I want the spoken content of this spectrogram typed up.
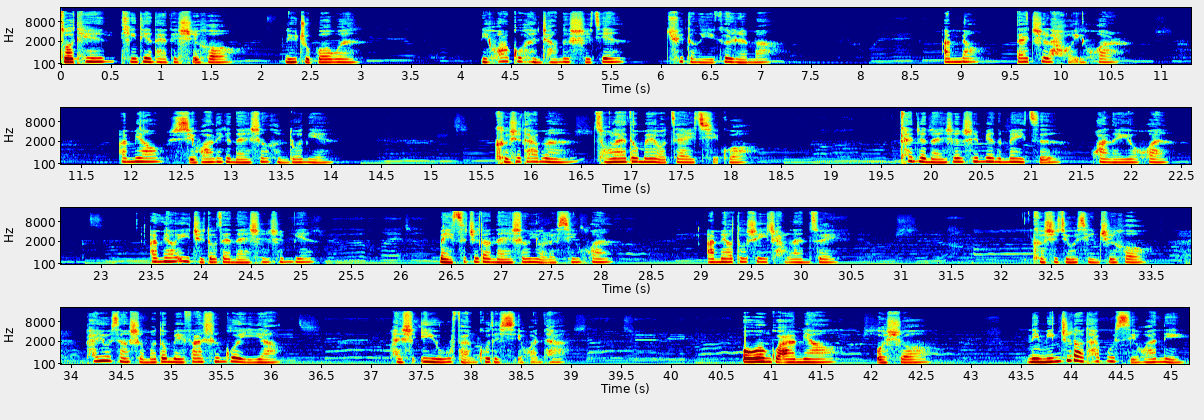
昨天听电台的时候，女主播问：“你花过很长的时间去等一个人吗？”阿喵呆滞了好一会儿。阿喵喜欢了一个男生很多年，可是他们从来都没有在一起过。看着男生身边的妹子换了又换，阿喵一直都在男生身边。每次知道男生有了新欢，阿喵都是一场烂醉。可是酒醒之后，他又像什么都没发生过一样，还是义无反顾的喜欢他。我问过阿喵，我说：“你明知道他不喜欢你，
